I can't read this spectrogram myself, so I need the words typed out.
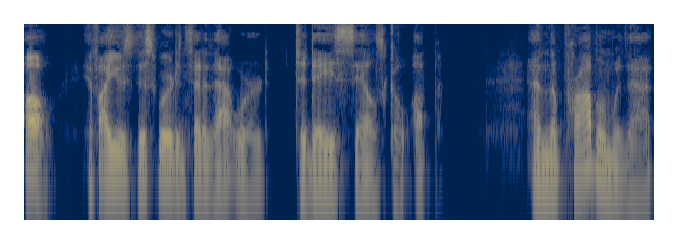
oh, if I use this word instead of that word, today's sales go up. And the problem with that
